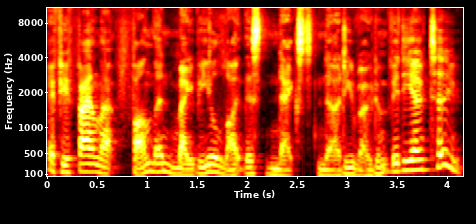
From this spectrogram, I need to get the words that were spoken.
if you found that fun, then maybe you'll like this next Nerdy Rodent video too.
